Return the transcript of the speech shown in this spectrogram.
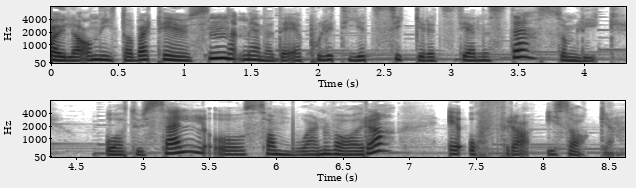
Laila Anita Bertheussen mener det er Politiets sikkerhetstjeneste som lyver, og at hun selv og samboeren Vara er ofra i saken.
